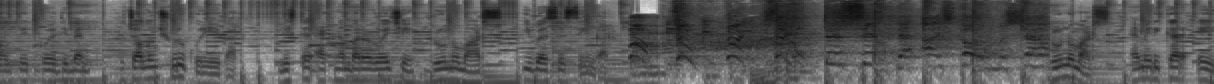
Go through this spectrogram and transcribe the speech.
কমপ্লিট করে দিবেন। তো চলুন শুরু করি এবার। লিস্টের এক নম্বরে রয়েছে Bruno Mars USA singer Bruno Mars আমেরিকার এই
